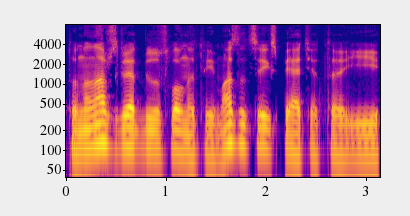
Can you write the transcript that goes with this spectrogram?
то, на наш взгляд, безусловно, это и Mazda CX-5, это и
